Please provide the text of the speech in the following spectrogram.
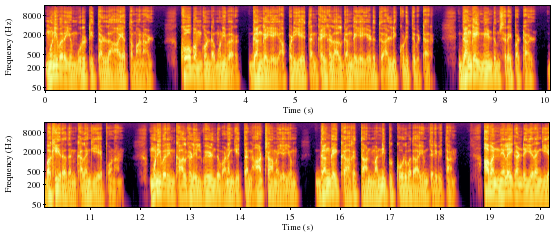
முனிவரையும் உருட்டித் தள்ள ஆயத்தமானாள். கோபம் கொண்ட முனிவர் கங்கையை அப்படியே தன் கைகளால் கங்கையை எடுத்து அள்ளி குடித்து விட்டார் கங்கை மீண்டும் சிறைப்பட்டாள். பகீரதன் கலங்கியே போனான். முனிவரின் கால்களில் வீழ்ந்து வணங்கி தன் ஆற்றாமையையும் கங்கைக்காகத்தான் மன்னிப்பு கோருவதாயும் தெரிவித்தான். அவன் நிலை கண்டு இறங்கிய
